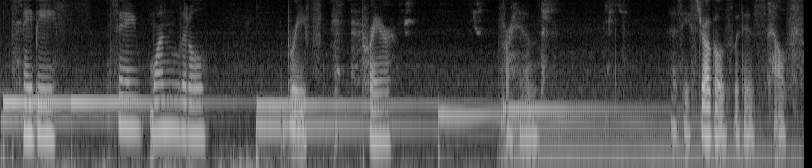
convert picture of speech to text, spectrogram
maybe say one little brief prayer for him as he struggles with his health.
